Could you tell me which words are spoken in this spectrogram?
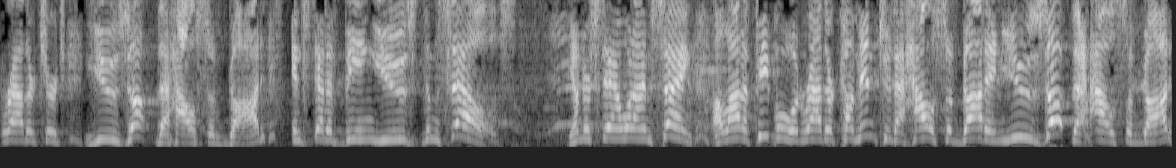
rather, church, use up the house of God instead of being used themselves. You understand what I'm saying? A lot of people would rather come into the house of God and use up the house of God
